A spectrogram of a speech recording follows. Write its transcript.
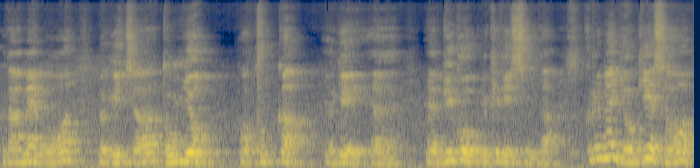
그 다음에 뭐 여기 있죠 동료, 어, 국가 여기 에, 에, 미국 이렇게 돼 있습니다. 그러면 여기에서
